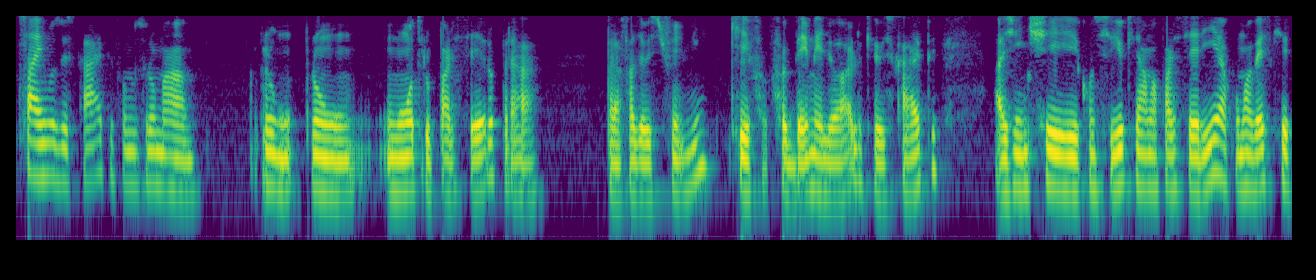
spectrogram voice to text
saímos do Skype, fomos para para um, um, um outro parceiro para para fazer o streaming, que foi bem melhor do que o Skype. A gente conseguiu criar uma parceria, uma vez que o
